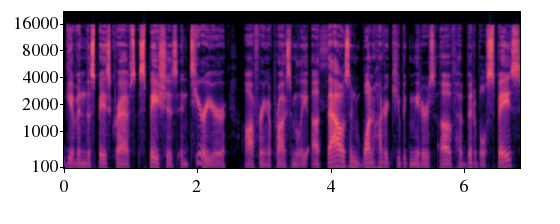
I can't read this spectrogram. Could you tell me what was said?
Given the spacecraft's spacious interior, offering approximately 1,100 cubic meters of habitable space,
